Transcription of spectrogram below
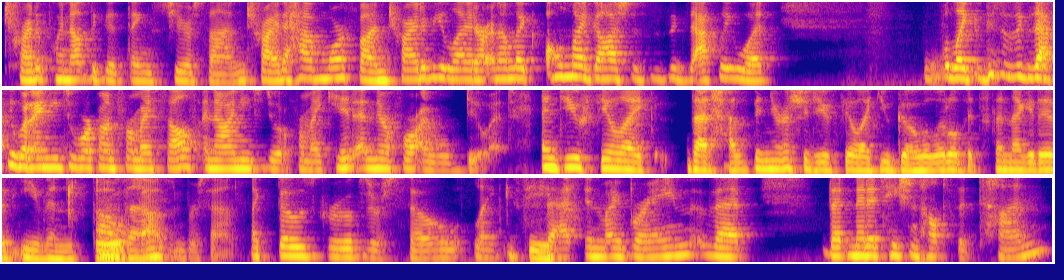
try to point out the good things to your son, try to have more fun, try to be lighter. And I'm like oh my gosh this is exactly what like this is exactly what I need to work on for myself and now I need to do it for my kid and therefore I will do it. And do you feel like that has been your issue? Do you feel like you go a little bit to the negative even through Oh, a them? thousand percent. Like those grooves are so like Deep. set in my brain that that meditation helps a ton.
